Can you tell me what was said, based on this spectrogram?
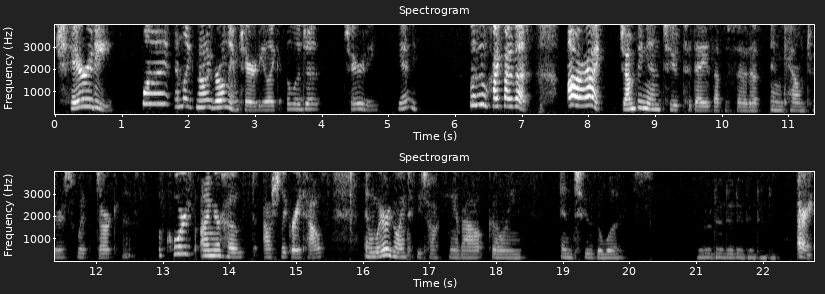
charity. What? And like not a girl named Charity, like a legit charity. Yay. Woohoo, high five us. All right, jumping into today's episode of Encounters with Darkness. Of course, I'm your host, Ashley Greathouse, and we're going to be talking about going into the woods. All right,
